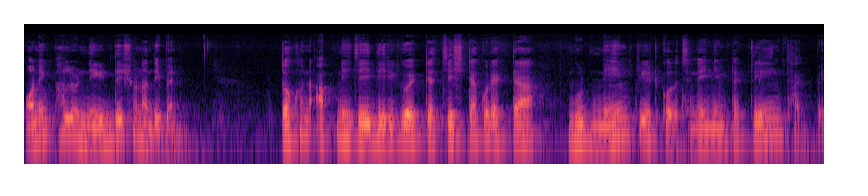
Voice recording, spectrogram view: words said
অনেক ভালো নির্দেশনা দিবেন। তখন আপনি যেই দীর্ঘ একটা চেষ্টা করে একটা গুড নেম ক্রিয়েট করেছেন, এই নেমটা ক্লিন থাকবে।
